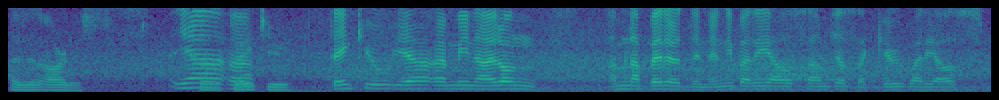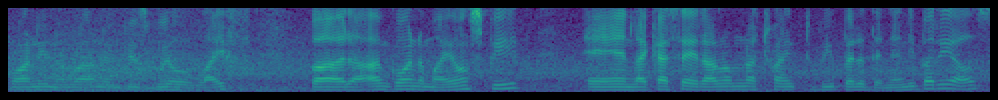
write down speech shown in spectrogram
as an artist. Yeah, So thank you. Thank you. Yeah, I mean, I don't, I'm not better than anybody else. I'm just like everybody else running around in this wheel of life. But uh, I'm going at my own speed. And like I said, I'm not trying to be better than anybody else.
